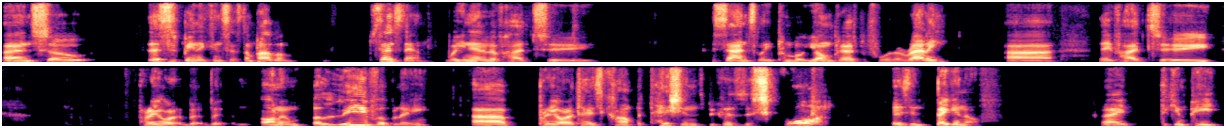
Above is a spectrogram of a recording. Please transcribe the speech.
And so this has been a consistent problem since then, We United have had to essentially promote young players before they're ready. Uh, they've had to prior, unbelievably uh, prioritize competitions because the squad isn't big enough, right, to compete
